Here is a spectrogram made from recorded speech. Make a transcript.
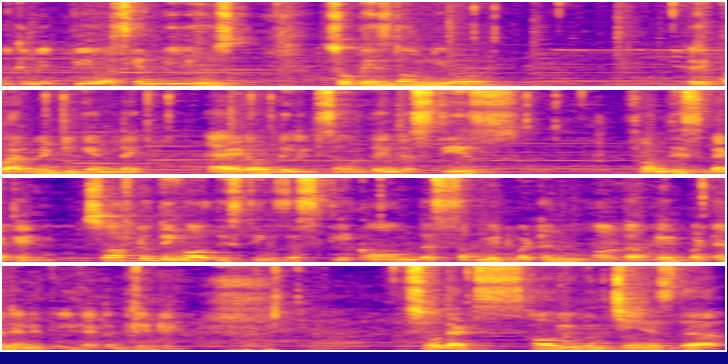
ultimate POS can be used. So based on your requirement you can like add or delete some of the industries from this backend. So after doing all these things just click on the submit button or the update button and it will get updated. So that's how you will change the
